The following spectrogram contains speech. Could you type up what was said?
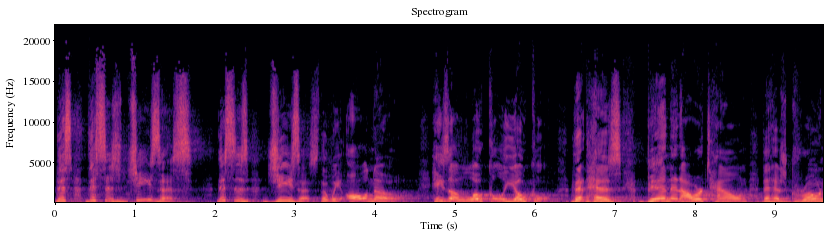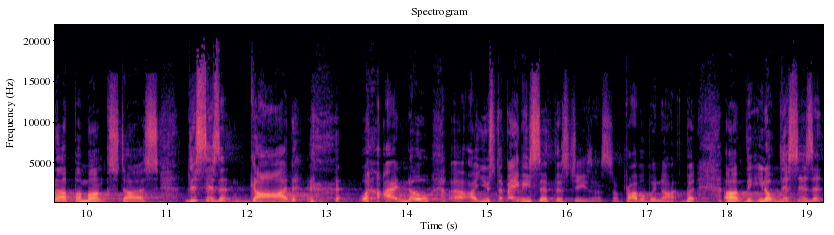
this. This is Jesus. This is Jesus that we all know. He's a local yokel that has been in our town, that has grown up amongst us. This isn't God. well, I know uh, I used to babysit this Jesus, so probably not. But, uh, you know, this isn't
